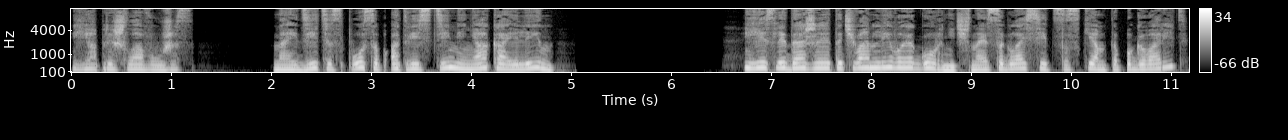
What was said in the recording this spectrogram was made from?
Я пришла в ужас. Найдите способ отвести меня к Айлин. Если даже эта чванливая горничная согласится с кем-то поговорить,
